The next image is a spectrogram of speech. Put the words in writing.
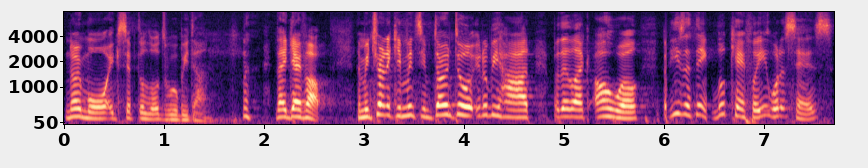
No more except the Lord's will be done. they gave up. They've been trying to convince him, don't do it, it'll be hard. But they're like, oh, well. But here's the thing look carefully what it says.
